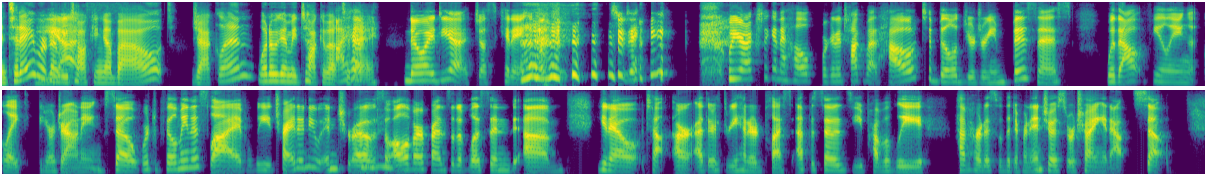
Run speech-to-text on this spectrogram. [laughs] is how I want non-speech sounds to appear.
And today we're going to yes. be talking about, Jacqueline, what are we going to be talking about today? no idea. Just kidding. [laughs] [laughs] today, we are actually going to help. We're going to talk about how to build your dream business without feeling like you're drowning. So we're filming this live. We tried a new intro. So all of our friends that have listened, um, you know, to our other 300 plus episodes, you probably have heard us with a different intro. So we're trying it out. So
